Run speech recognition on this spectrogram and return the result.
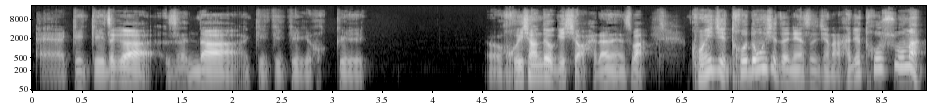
呃，给给这个人的，给给给给，呃，茴香豆给小孩的人是吧？孔乙己偷东西这件事情呢，他就偷书嘛。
